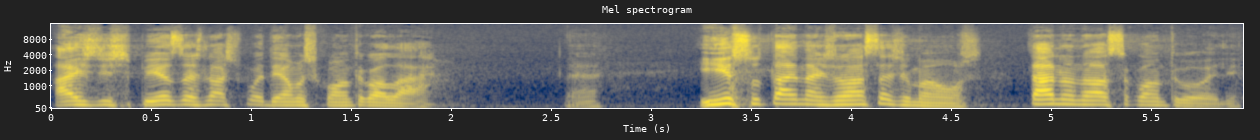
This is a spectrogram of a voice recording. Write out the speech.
As despesas nós podemos controlar. Né? Isso está nas nossas mãos, está no nosso controle.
